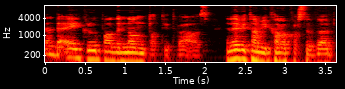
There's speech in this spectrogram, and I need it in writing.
and the A group are the non-dotted vowels. And every time you come across a verb,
